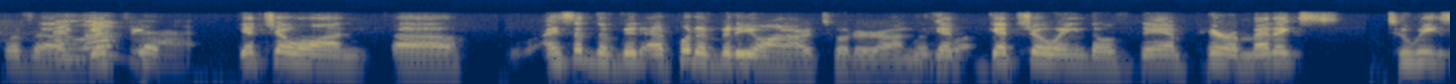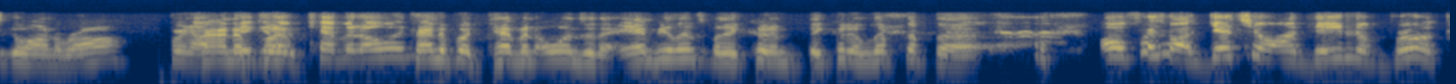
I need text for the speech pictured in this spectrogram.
What's that? I Get love Yo- that. Get Yo on. Uh, I sent the video. I put a video on our Twitter on Which get one? get showing those damn paramedics two weeks ago on Raw, for not Trying to put- Kevin Owens. trying to put Kevin Owens in the ambulance, but they couldn't. They couldn't lift up the. Oh, first of all, get you on Dana Brooke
